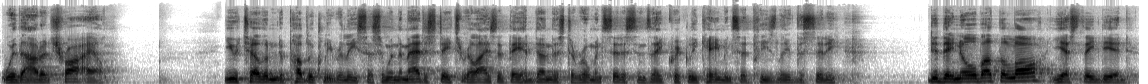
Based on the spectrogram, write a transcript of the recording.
without a trial. You tell them to publicly release us. And when the magistrates realized that they had done this to Roman citizens, they quickly came and said, Please leave the city. Did they know about the law? Yes, they did.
